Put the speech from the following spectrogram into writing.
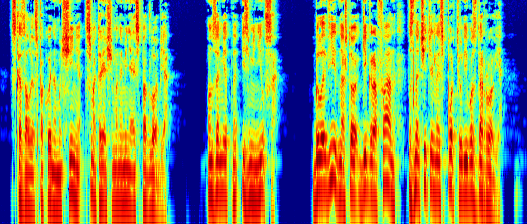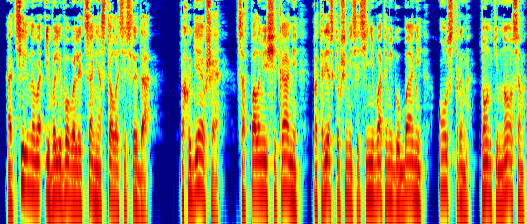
— сказал я спокойно мужчине, смотрящему на меня из-под лобья. Он заметно изменился. Было видно, что гиграфан значительно испортил его здоровье. От сильного и волевого лица не осталось и следа. Похудевшая, со впалыми щеками, потрескавшимися синеватыми губами, острым, тонким носом,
